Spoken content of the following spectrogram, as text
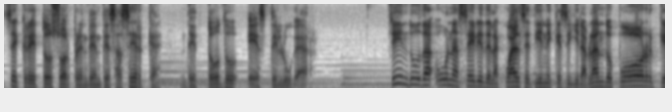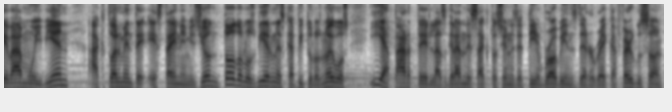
secretos sorprendentes acerca de todo este lugar. Sin duda una serie de la cual se tiene que seguir hablando porque va muy bien, actualmente está en emisión todos los viernes capítulos nuevos y aparte las grandes actuaciones de Tim Robbins, de Rebecca Ferguson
